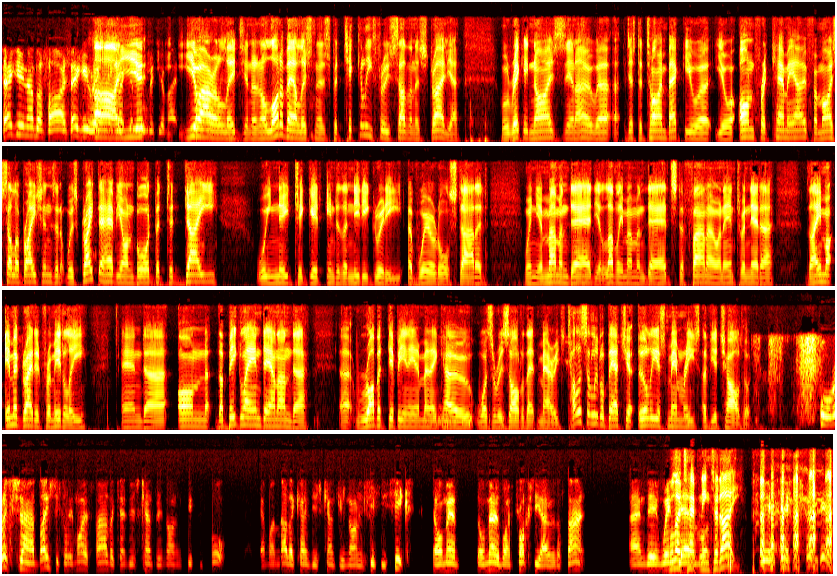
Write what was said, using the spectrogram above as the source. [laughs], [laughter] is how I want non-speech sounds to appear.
Thank you, number five. Thank you, Rick. Oh, you, you, you are a legend, and a lot of our listeners, particularly through Southern Australia, will recognise. You know, uh, just a time back, you were you were on for a cameo for my celebrations, and it was great to have you on board. But today, we need to get into the nitty gritty of where it all started. When your mum and dad, your lovely mum and dad, Stefano and Antoinetta, they immigrated from Italy, and uh, on the big land down under. Uh, Robert Dipierdomenico was a result of that marriage. Tell us a little about your earliest memories of your childhood. Well, Rex, uh, basically, my father came to this country in 1954, and my mother came to this country in 1956. They were married, they were married by proxy over the phone. And then when Well, that's happening today. [laughs] yeah, yeah,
